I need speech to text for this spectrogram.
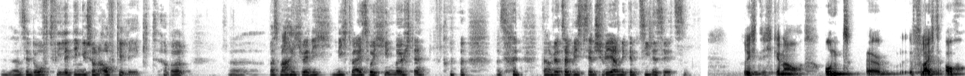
dann sind oft viele Dinge schon aufgelegt. Aber äh, was mache ich, wenn ich nicht weiß, wo ich hin möchte? Also dann wird es ein bisschen schwer mit dem Ziele setzen. Richtig, genau. Und äh, vielleicht auch,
